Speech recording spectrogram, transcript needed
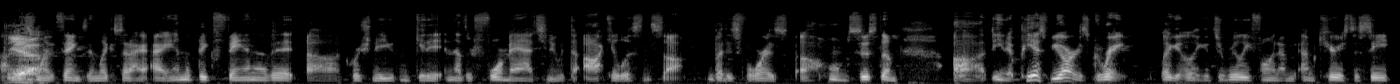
uh, yeah. That's one of the things. And like I said, I, I am a big fan of it. Uh, of course, you know, you can get it in other formats, you know, with the Oculus and stuff. But as far as a home system, uh, you know, PSVR is great. Like, like it's really fun. I'm, I'm curious to see,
